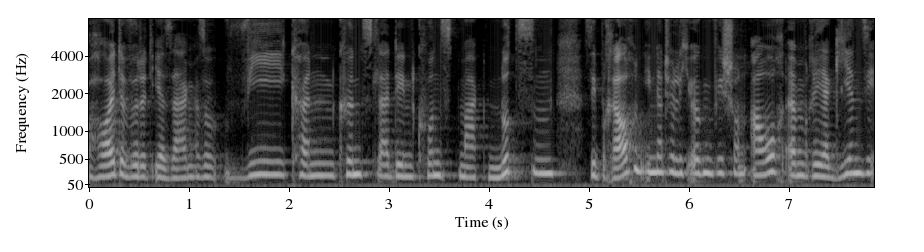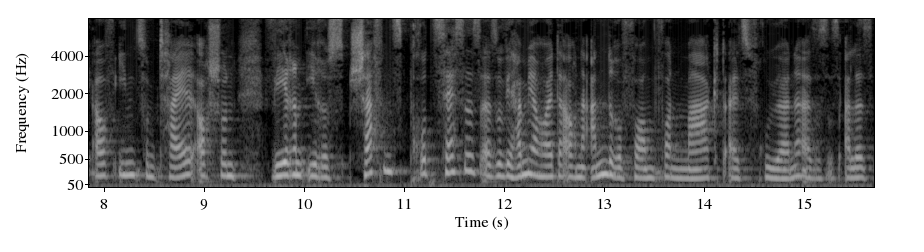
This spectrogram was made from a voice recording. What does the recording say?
heute, würdet ihr sagen? Also wie können Künstler den Kunstmarkt nutzen? Sie brauchen ihn natürlich irgendwie schon auch. Ähm, reagieren sie auf ihn zum Teil auch schon während ihres Schaffensprozesses? Also wir haben ja heute auch eine andere Form von Markt als früher. Ne? Also es ist alles,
